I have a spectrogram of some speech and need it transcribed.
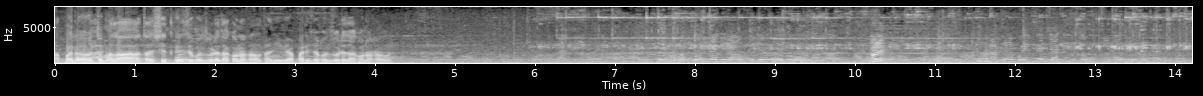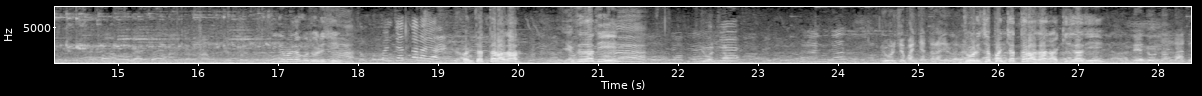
आपण तुम्हाला आता शेतकरीच्या पण जोड्या दाखवणार आहोत आणि व्यापारीच्या पण जोड्या दाखवणार आहोत. किती किंमत आहे जोडीची पंच्याहत्तर हजार. पंच्याहत्तर हजार? किती जाती आहे जोडशे पंच्याहत्तर हजार जोडीचे पंच्याहत्तर हजार. किती जाती आहे ते दोन दोन जाते.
